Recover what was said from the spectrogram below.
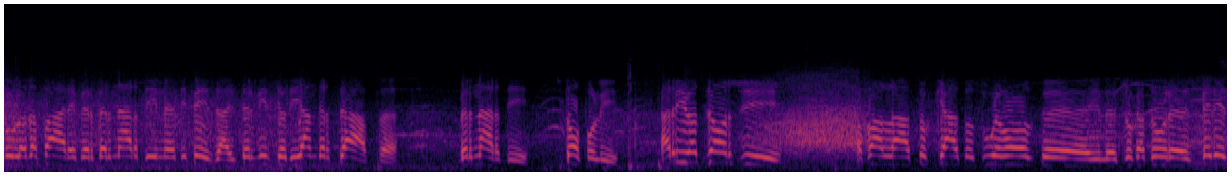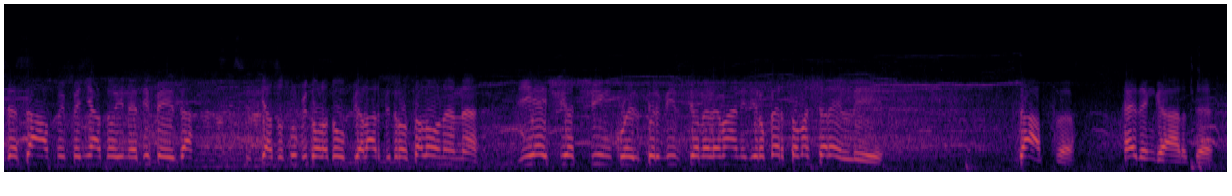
Nulla da fare per Bernardi in difesa il servizio di Understaff Bernardi, Tofoli arriva Giorgi. La palla ha toccato due volte il giocatore svedese Saff impegnato in difesa. Fischiato subito la doppia l'arbitro Salonen. 10 a 5 il servizio nelle mani di Roberto Masciarelli. Saff Edengard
